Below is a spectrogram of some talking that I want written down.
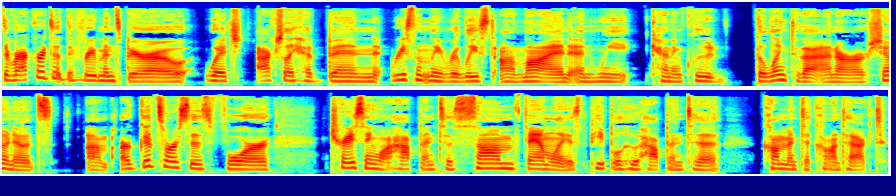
The records of the Freedmen's Bureau, which actually have been recently released online, and we can include the link to that in our show notes, um, are good sources for tracing what happened to some families, people who happened to come into contact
